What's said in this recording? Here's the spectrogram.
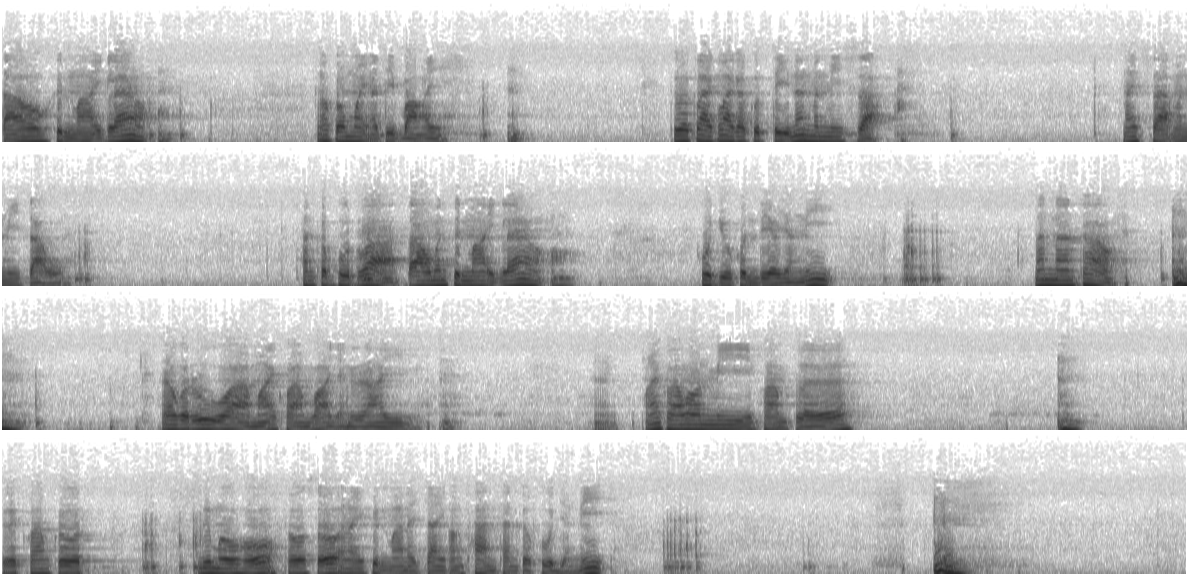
เตาขึ้นมาอีกแล้ว แล้วก็ไม่อธิบาย ตัวใกล้ๆกับกุฏินั่นมันมีสระในสระมันมีเต่า ท่านก็พูดว่าเต่ามันขึ้นมาอีกแล้ว พูดอยู่คนเดียวอย่างนี้ นานๆเข้า เราก็รู้ว่าหมายความว่าอย่างไร หมายความว่ามันมีความเผลอ เกิดความโกรธ หรือโมโหโทโสอะไรขึ้นมาในใจของท่าน ท่านก็พูดอย่างนี้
